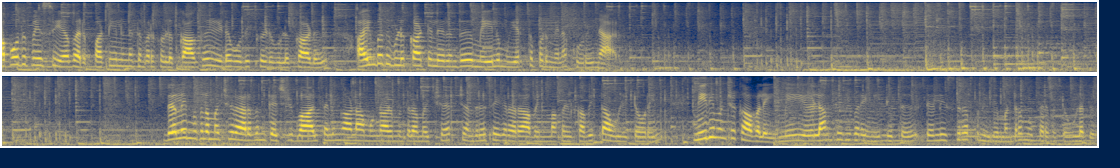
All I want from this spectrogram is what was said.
அப்போது பேசிய அவர் பட்டியலினத்தவர்களுக்காக இடஒதுக்கீடு விழுக்காடு ஐம்பது விழுக்காட்டிலிருந்து மேலும் உயர்த்தப்படும் என கூறினார். டெல்லி முதலமைச்சர் அரவிந்த் கெஜ்ரிவால் தெலுங்கானா முன்னாள் முதலமைச்சர் சந்திரசேகர ராவின் மகள் கவிதா உள்ளிட்டோரின் நீதிமன்ற காவலை மே ஏழாம் தேதி வரை நீட்டித்து டெல்லி சிறப்பு நீதிமன்றம் உத்தரவிட்டுள்ளது.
